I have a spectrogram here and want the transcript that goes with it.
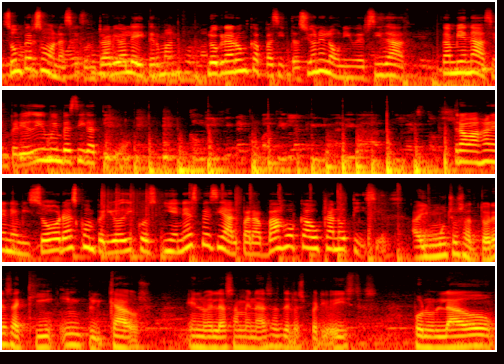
Son personas que, contrario a Leiderman, lograron capacitación en la universidad. También hacen periodismo investigativo. Trabajan en emisoras, con periódicos y en especial para Bajo Cauca Noticias. Hay muchos actores aquí implicados en lo de las amenazas de los periodistas. Por un lado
